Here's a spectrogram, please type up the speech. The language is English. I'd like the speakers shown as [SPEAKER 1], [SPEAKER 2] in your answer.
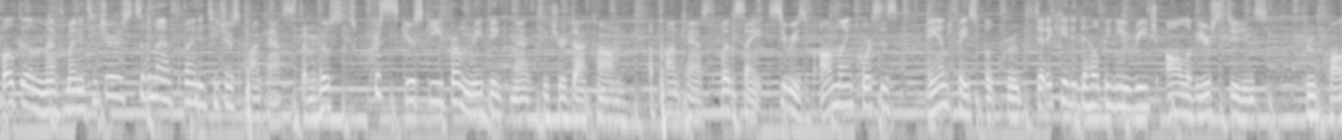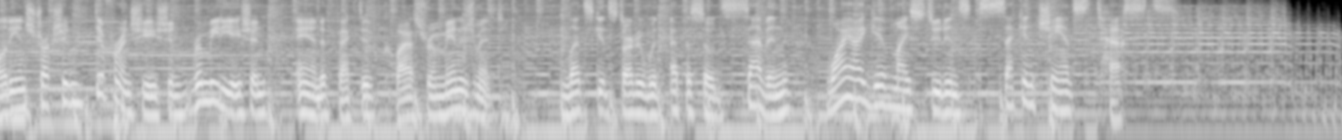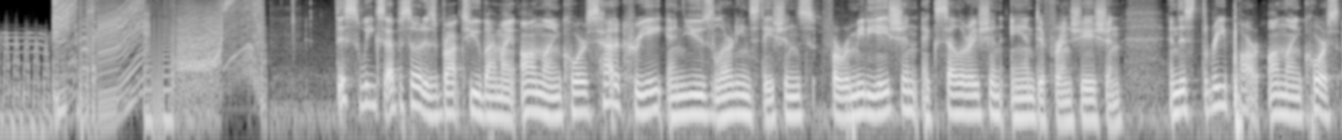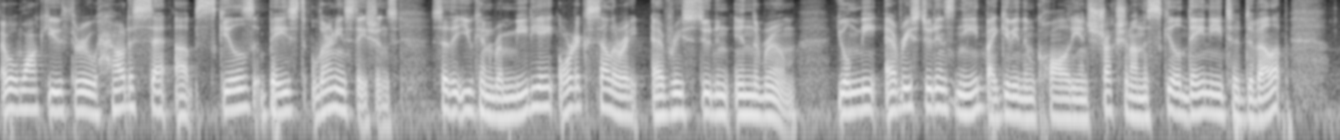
[SPEAKER 1] Welcome, Math Minded Teachers, to the Math Minded Teachers Podcast. I'm your host, Chris Skierski from RethinkMathTeacher.com, a podcast, website, series of online courses, and Facebook group dedicated to helping you reach all of your students through quality instruction, differentiation, remediation, and effective classroom management. Let's get started with episode 7 Why I Give My Students Second Chance Tests. This week's episode is brought to you by my online course, How to Create and Use Learning Stations for Remediation, Acceleration, and Differentiation. In this three part online course, I will walk you through how to set up skills based learning stations so that you can remediate or accelerate every student in the room. You'll meet every student's need by giving them quality instruction on the skill they need to develop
